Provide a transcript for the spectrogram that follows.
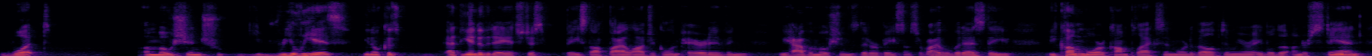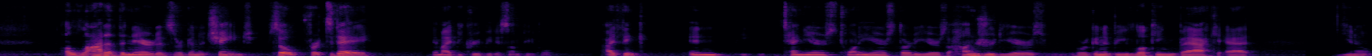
what emotion tr- really is, you know, because at the end of the day, it's just based off biological imperative and we have emotions that are based on survival. But as they become more complex and more developed and we are able to understand a lot of the narratives are going to change. So for today, it might be creepy to some people. I think in 10 years, 20 years, 30 years, 100 years, we're going to be looking back at, you know,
